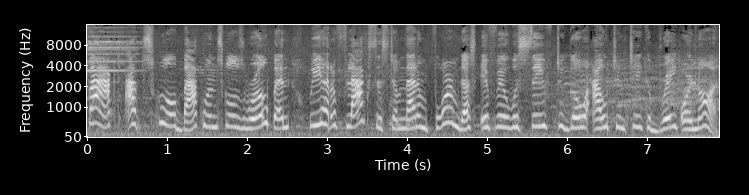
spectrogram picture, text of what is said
fact, at school, back when schools were open, we had a flag system that informed us if it was safe to go out and take a break or not.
